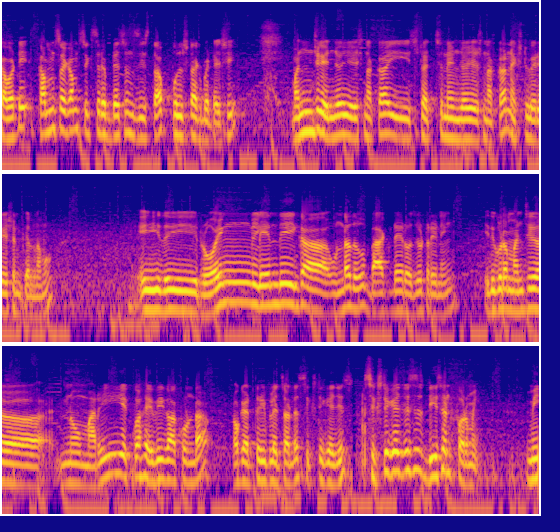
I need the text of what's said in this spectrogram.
కాబట్టి కమ్ సే కమ్ సిక్స్ రెపిటేషన్స్ తీస్తా ఫుల్ స్టాక్ పెట్టేసి. మంచిగా ఎంజాయ్ చేసినాక ఈ స్ట్రెచ్ని ఎంజాయ్ చేసినాక నెక్స్ట్ వేరియేషన్కి వెళ్ళినాము ఇది రోయింగ్ లేనిది ఇంకా ఉండదు. బ్యాక్ డే రోజు ట్రైనింగ్ ఇది కూడా మంచిగా నువ్వు మరీ ఎక్కువ హెవీ కాకుండా ఒక త్రీ ప్లేట్స్ అంటే sixty kgs sixty kgs is decent for me మీ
